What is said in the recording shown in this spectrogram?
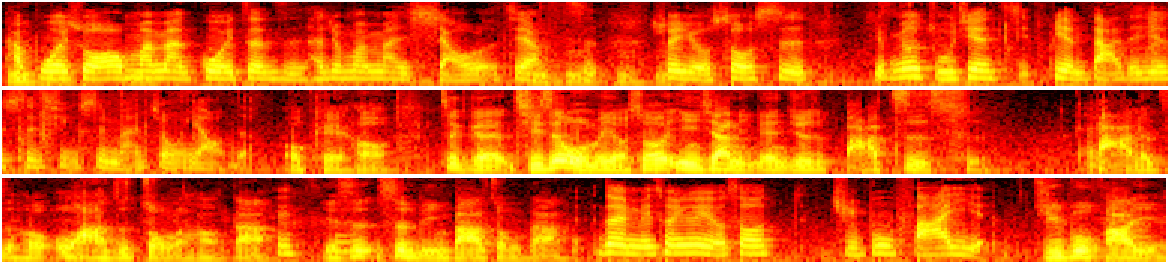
它不会说哦，慢慢过一阵子它就慢慢消了这样子。所以有时候是有没有逐渐变大这件事情是蛮重要的。OK，好，这个其实我们有时候印象里面就是拔智齿，拔了之后哇，这肿了好大，也是是淋巴肿大。对，没错，因为有时候。局部发炎，局部发炎，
